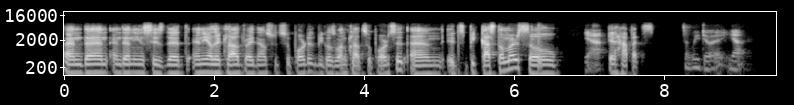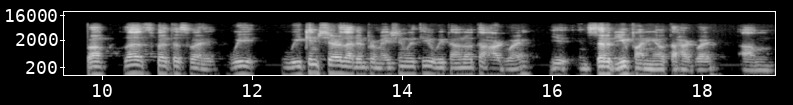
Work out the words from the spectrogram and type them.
And then and then insist that any other cloud right now should support it because one cloud supports it and it's big customers, so Yeah, it happens. so we do it, yeah. Well, let's put it this way. We, we can share that information with you. We found out the hard way. You, instead of you finding out the hard way, um,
